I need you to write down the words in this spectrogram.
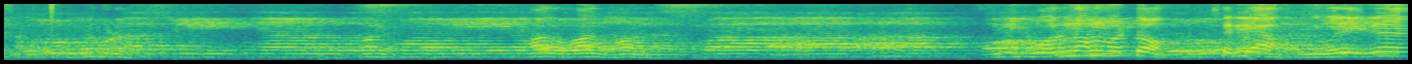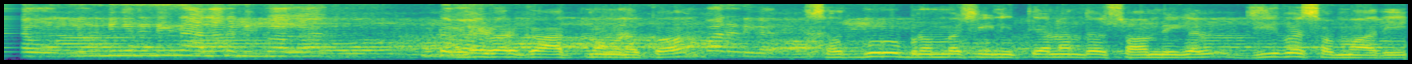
சுவாமி வாங்க வாங்க வாங்க. இன்னைக்கு ஒரு நாள் மட்டும். சரியா? நீங்க நின்னீங்கன்னா எல்லாரும் நிற்பாங்க அனைவருக்கும் ஆத்ம வணக்கம். சத்குரு பிரம்மஸ்ரீ நித்யானந்த சுவாமிகள் ஜீவ சமாதி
